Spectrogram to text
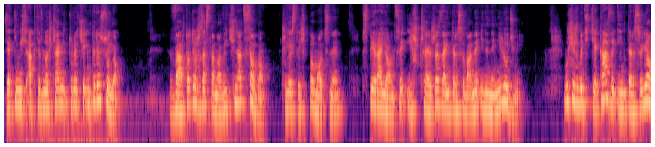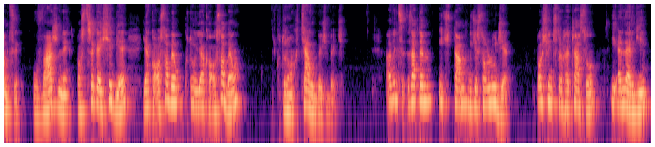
z jakimiś aktywnościami, które Cię interesują. Warto też zastanowić się nad sobą, czy jesteś pomocny, wspierający i szczerze zainteresowany innymi ludźmi. Musisz być ciekawy i interesujący, uważny, postrzegaj siebie jako osobę, którą, jako osobę, którą chciałbyś być. A więc zatem idź tam, gdzie są ludzie. Poświęć trochę czasu i energii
